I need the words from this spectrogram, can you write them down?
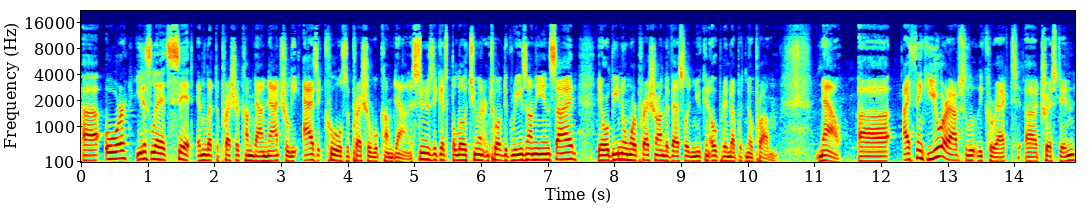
Uh, or you just let it sit and let the pressure come down naturally. As it cools, the pressure will come down. As soon as it gets below 212 degrees on the inside, there will be no more pressure on the vessel, and you can open it up with no problem. Now, uh, I think you are absolutely correct, uh, Tristan,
